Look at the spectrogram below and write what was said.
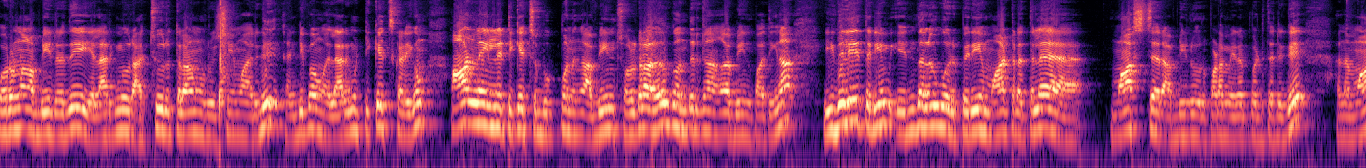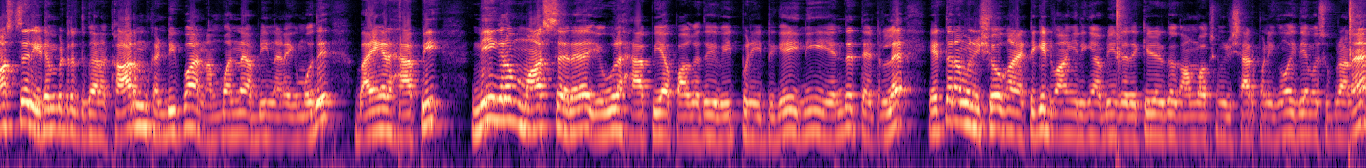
கொரோனா அப்படின்றது எல்லாருக்குமே ஒரு அச்சுறுத்தலான ஒரு விஷயமா இருக்குது கண்டிப்பாக அவங்க எல்லாருக்குமே டிக்கெட்ஸ் கிடைக்கும். ஆன்லைனில் டிக்கெட்ஸ் புக் பண்ணுங்க அப்படின்னு சொல்கிற அளவுக்கு வந்திருக்காங்க அப்படின்னு பார்த்தீங்கன்னா இதுலேயே தெரியும் எந்த அளவுக்கு ஒரு பெரிய மாற்றத்தில் மாஸ்டர் அப்படின்னு ஒரு படம் இடம்பெற்றிருக்கு. அந்த மாஸ்டர் இடம்பெற்றதுக்கான காரணம் கண்டிப்பாக நம்ம என்ன அப்படின்னு நினைக்கும் போது பயங்கர ஹாப்பி நீங்களும் மாஸ்டரை எவ்வளோ ஹாப்பியாக பார்க்கறதுக்கு வெயிட் பண்ணிட்டு இருக்கேன் நீங்கள் எந்த தேட்டரில் எத்தனை மணி ஷோக்கான டிக்கெட் வாங்கியிருக்கீங்க அப்படின்றத கீழே இருக்க காம் பாக்ஸ் உங்களுக்கு ஷேர் பண்ணிக்கோங்க இதே மாதிரி சூப்பரான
